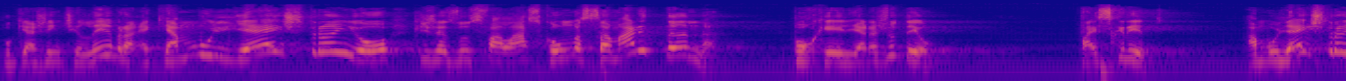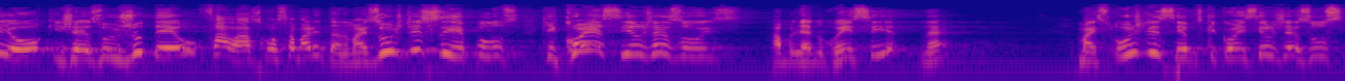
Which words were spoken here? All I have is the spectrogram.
O que a gente lembra é que a mulher estranhou que Jesus falasse com uma samaritana, porque ele era judeu. Está escrito. A mulher estranhou que Jesus judeu falasse com a samaritana, mas os discípulos que conheciam Jesus, a mulher não conhecia, né? Mas os discípulos que conheciam Jesus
